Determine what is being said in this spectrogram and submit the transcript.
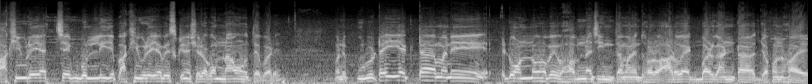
পাখি উড়ে যাচ্ছে বললেই যে পাখি উড়ে যাবে স্ক্রিনে সেরকম নাও হতে পারে। মানে পুরোটাই একটা মানে একটু অন্যভাবে ভাবনা চিন্তা মানে ধরো আরও একবার গানটা যখন হয়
